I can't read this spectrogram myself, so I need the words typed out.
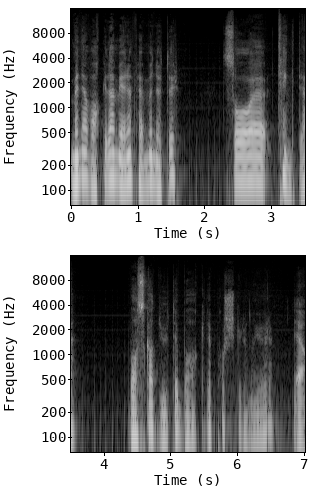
Men jeg var ikke der mer enn fem minutter. Så uh, tenkte jeg Hva skal du tilbake til Porsgrunn å gjøre? Ja.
